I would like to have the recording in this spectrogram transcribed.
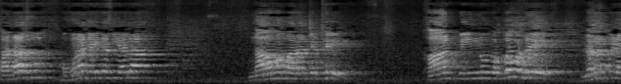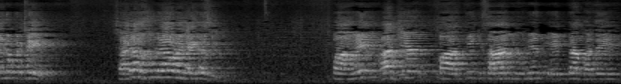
ਸਾਡਾ ਅਸੂਲ ਹੋਣਾ ਚਾਹੀਦਾ ਸੀ ਇਹਦਾ ਨਾਮ ਹਮਾਰਾ ਚੱਠੇ। ਖਾਣ ਪੀਣ ਨੂੰ ਵੱਖੋ ਵੱਖਰੇ, ਲੜਨ ਭਿੜਨ ਨੂੰ ਇਕੱਠੇ। ਸਾਡਾ ਅਸੂਲ ਇਹ ਹੋਣਾ ਚਾਹੀਦਾ ਸੀ। ਭਾਵੇਂ ਅੱਜ ਭਾਰਤੀ ਕਿਸਾਨ ਯੂਨੀਅਨ ਏਕਤਾ ਫਤਿਹ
